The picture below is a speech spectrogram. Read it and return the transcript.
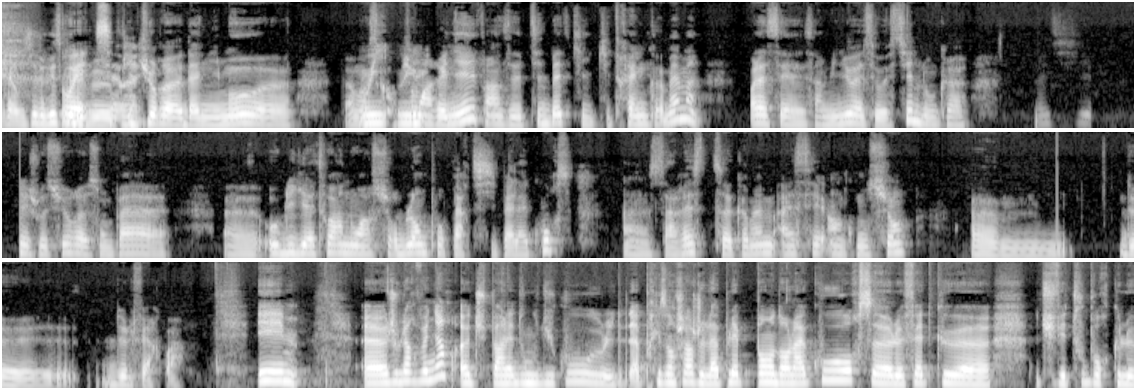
Il y a aussi le risque de piqûres d'animaux, euh, oui, scorpions, oui. araignées, enfin, des petites bêtes qui, qui traînent quand même. Voilà, c'est un milieu assez hostile. Donc, euh, même si les chaussures ne sont pas euh, obligatoires noir sur blanc pour participer à la course, ça reste quand même assez inconscient de, de le faire, quoi. Et je voulais revenir, tu parlais donc du coup de la prise en charge de la plaie pendant la course, le fait que tu fais tout pour que le,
